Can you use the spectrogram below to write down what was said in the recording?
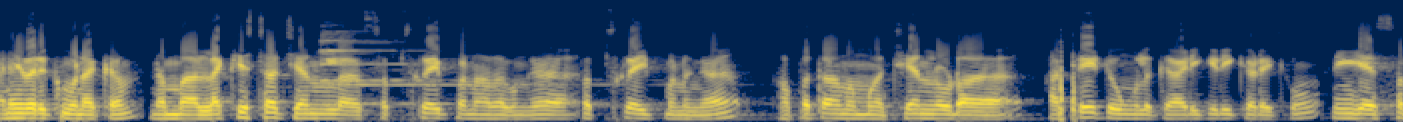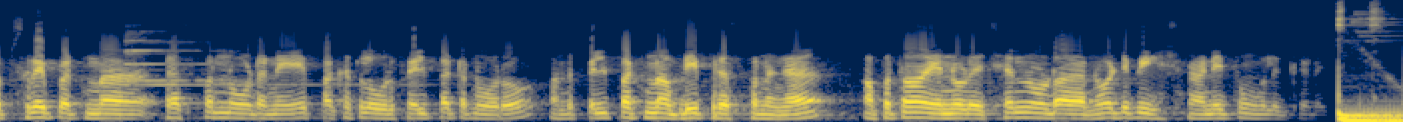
அனைவருக்கும் வணக்கம். நம்ம லக்கி ஸ்டார் சேனலை சப்ஸ்கிரைப் பண்ணாதவங்க சப்ஸ்கிரைப் பண்ணுங்க. அப்பதான் நம்ம சேனலோட அப்டேட் உங்களுக்கு அடிக்கடி கிடைக்கும். நீங்க சப்ஸ்கிரைப் பட்டனை பிரஸ் பண்ண உடனே பக்கத்துல ஒரு பெல் பட்டன் வரும். அந்த பெல் பட்டனை அப்படியே பிரஸ் பண்ணுங்க. அப்பதான் என்னோட சேனலோட நோட்டிபிகேஷன் அனைத்தும் உங்களுக்கு கிடைக்கும்.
